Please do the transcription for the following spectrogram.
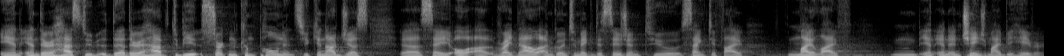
and, and there has to there have to be certain components. You cannot just uh, say, "Oh, uh, right now I'm going to make a decision to sanctify my life mm, and, and, and change my behavior."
